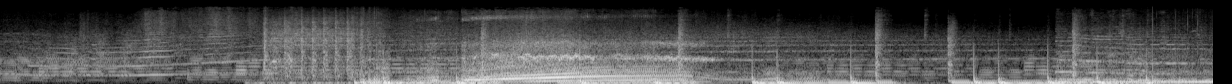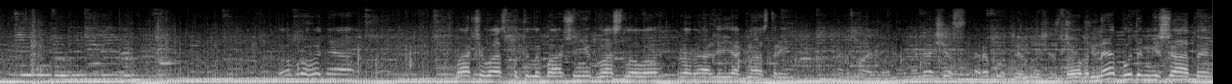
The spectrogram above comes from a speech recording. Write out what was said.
Доброго дня. Бачу вас по телебаченню. Два слова про ралі. Як настрій? Нормально, нормально. Я сейчас работаю, мне сейчас Добре, не будемо мішати.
